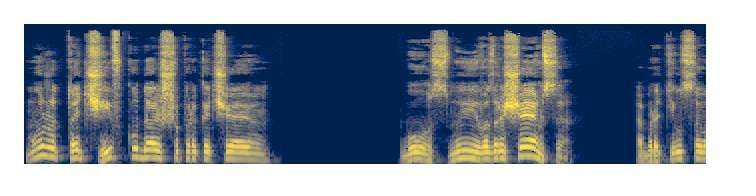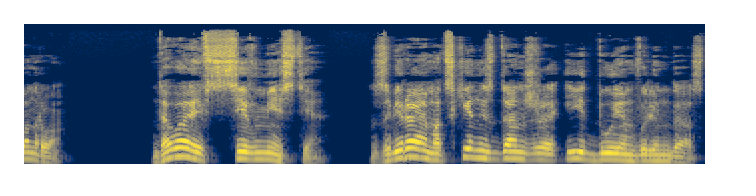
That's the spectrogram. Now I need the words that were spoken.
может, ачивку дальше прокачаю. Босс, мы возвращаемся, обратился Ванро. Давай все вместе. Забираем ацхен из данжа и дуем в Эллингаст.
